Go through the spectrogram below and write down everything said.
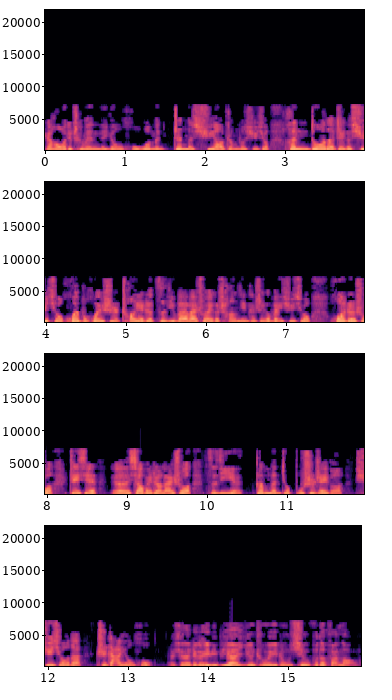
然后我就成为你的用户。我们真的需要这么多需求？很多的这个需求会不会是创业者自己 YY 出来一个场景，它是一个伪需求，或者说这些呃消费者来说自己也根本就不是这个需求的直达用户？现在这个 A P P 啊，已经成为一种幸福的烦恼了。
